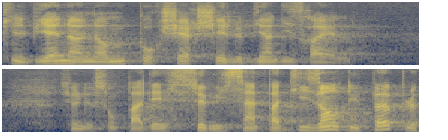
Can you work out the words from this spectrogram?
qu'ils viennent un homme pour chercher le bien d'Israël. Ce ne sont pas des semi-sympathisants du peuple,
